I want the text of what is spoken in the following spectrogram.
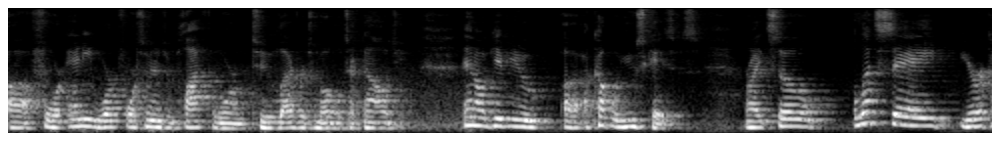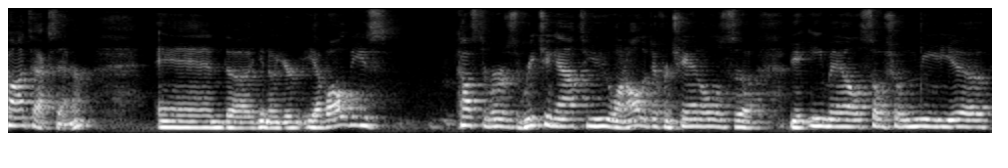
uh, for any workforce management platform to leverage mobile technology and I'll give you a, a couple use cases, right? So let's say you're a contact center, and uh, you know you're, you have all these customers reaching out to you on all the different channels uh, via email, social media,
